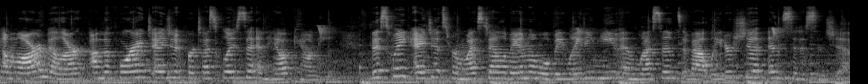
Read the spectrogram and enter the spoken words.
I'm Laura Miller. I'm the 4-H agent for Tuscaloosa and Hale County. This week, agents from West Alabama will be leading you in lessons about leadership and citizenship.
